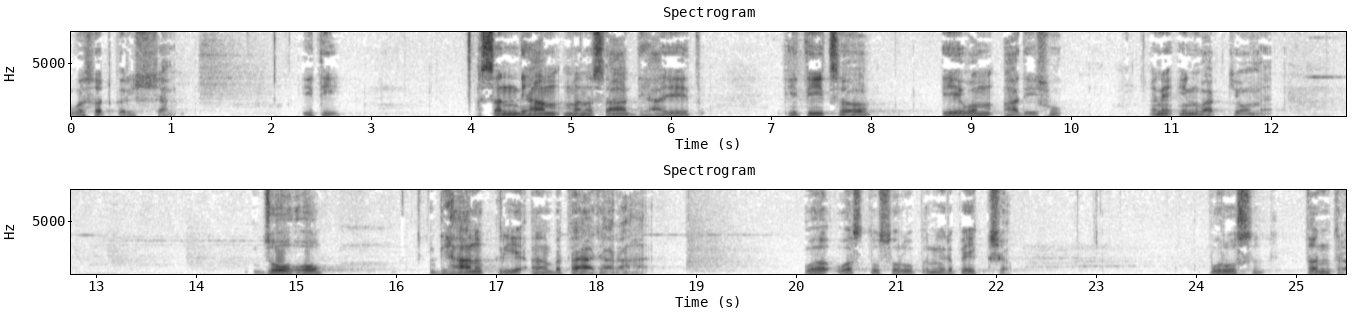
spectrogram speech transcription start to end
वसट करिष्यन। इति। संध्याम मनसा ध्यायेत इति च एवं आदिशु यानी इन वाक्यों में जो ध्यान क्रिया बताया जा रहा है, वह वस्तु स्वरूप निरपेक्ष, पुरुष तंत्र,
